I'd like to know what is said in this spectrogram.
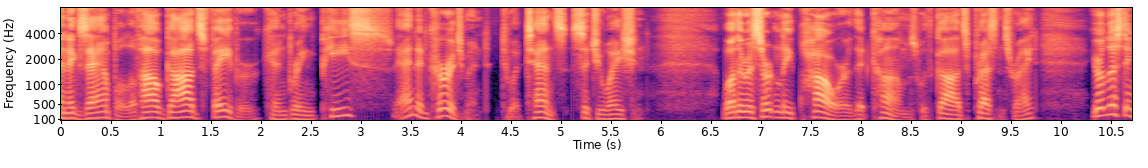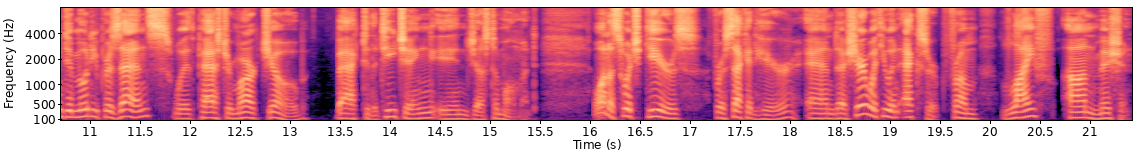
An example of how God's favor can bring peace and encouragement to a tense situation. Well, there is certainly power that comes with God's presence, right? You're listening to Moody Presents with Pastor Mark Jobe. Back to the teaching in just a moment. I want to switch gears for a second here and uh, share with you an excerpt from Life on Mission,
